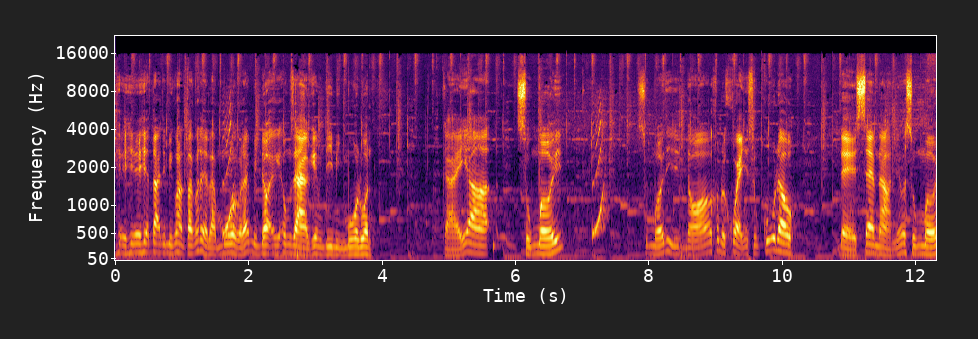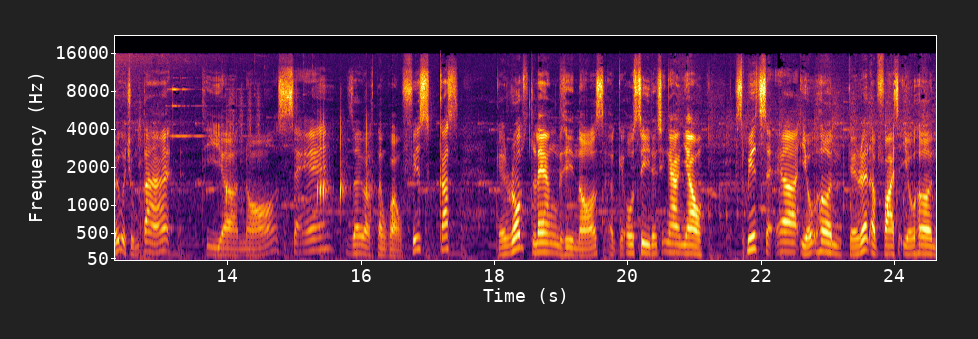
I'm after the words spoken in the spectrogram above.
hiện tại thì mình hoàn toàn có thể là mua rồi đấy. Mình đợi ông già game đi mình mua luôn. Cái uh, súng mới súng mới thì nó không được khỏe như súng cũ đâu. Để xem nào nếu mà súng mới của chúng ta ấy thì uh, nó sẽ rơi vào tầm khoảng fish cut. Cái rope length thì nó ờ, cái oxy nó sẽ ngang nhau. Speed sẽ uh, yếu hơn cái rate of fire sẽ yếu hơn.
